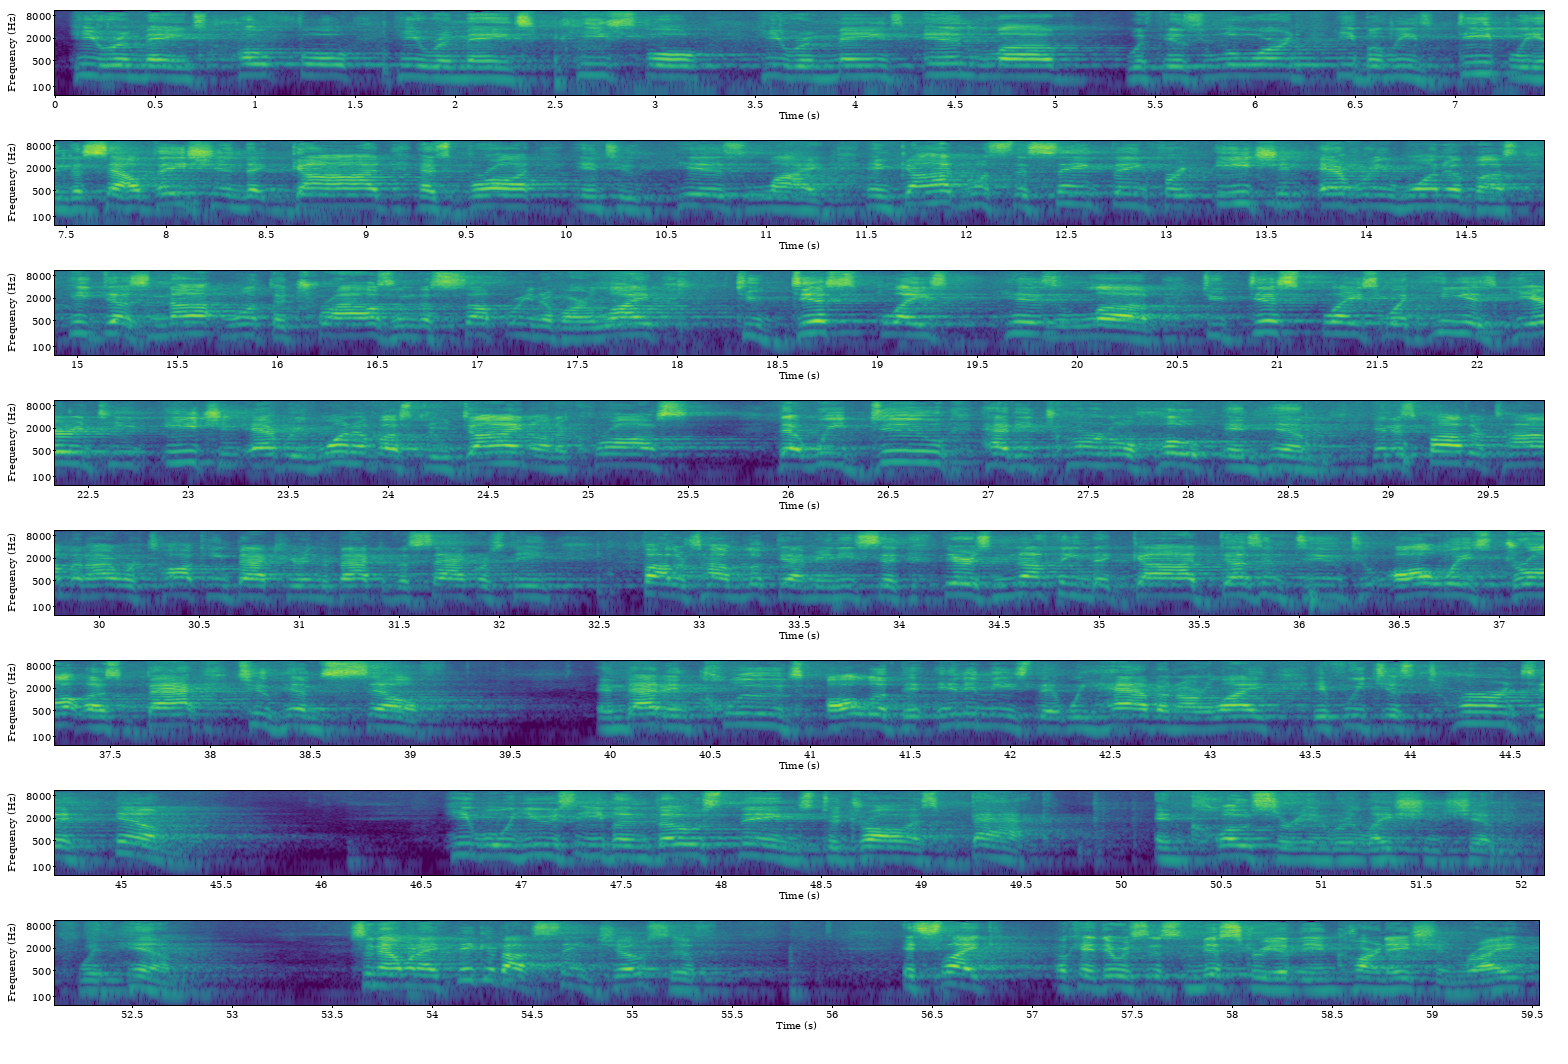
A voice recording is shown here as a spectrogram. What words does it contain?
He remains hopeful, he remains peaceful, he remains in love with his Lord. He believes deeply in the salvation that God has brought into his life. And God wants the same thing for each and every one of us. He does not want the trials and the suffering of our life to displace his love, to displace what he has guaranteed each and every one of us through dying on a cross that we do have eternal hope in him. And as Father Tom and I were talking back here in the back of the sacristy, Father Tom looked at me and he said, There's nothing that God doesn't do to always draw us back to himself. And that includes all of the enemies that we have in our life. If we just turn to him, he will use even those things to draw us back and closer in relationship with him. So now, when I think about St. Joseph, it's like, okay, there was this mystery of the incarnation, right?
